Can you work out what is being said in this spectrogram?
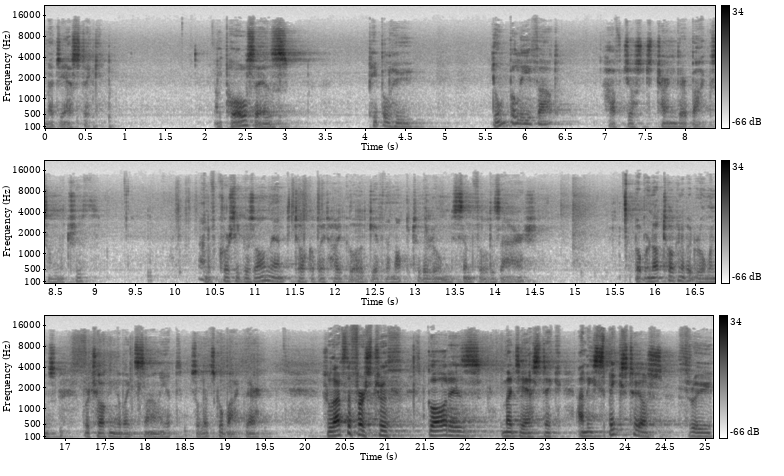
majestic. And Paul says people who don't believe that have just turned their backs on the truth. And of course, he goes on then to talk about how God gave them up to their own sinful desires. But we're not talking about Romans, we're talking about Psalm 8. So let's go back there. So that's the first truth. God is majestic, and he speaks to us through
